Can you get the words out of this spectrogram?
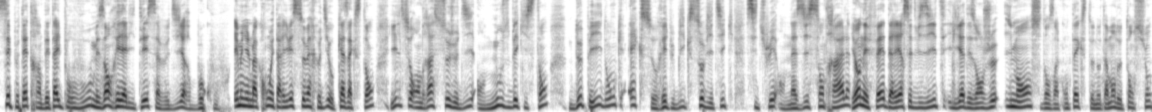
C'est peut-être un détail pour vous, mais en réalité, ça veut dire beaucoup. Emmanuel Macron est arrivé ce mercredi au Kazakhstan. Il se rendra ce jeudi en Ouzbékistan, deux pays donc ex-républiques soviétiques situés en Asie centrale. Et en effet, derrière cette visite, il y a des enjeux immenses dans un contexte notamment de tension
